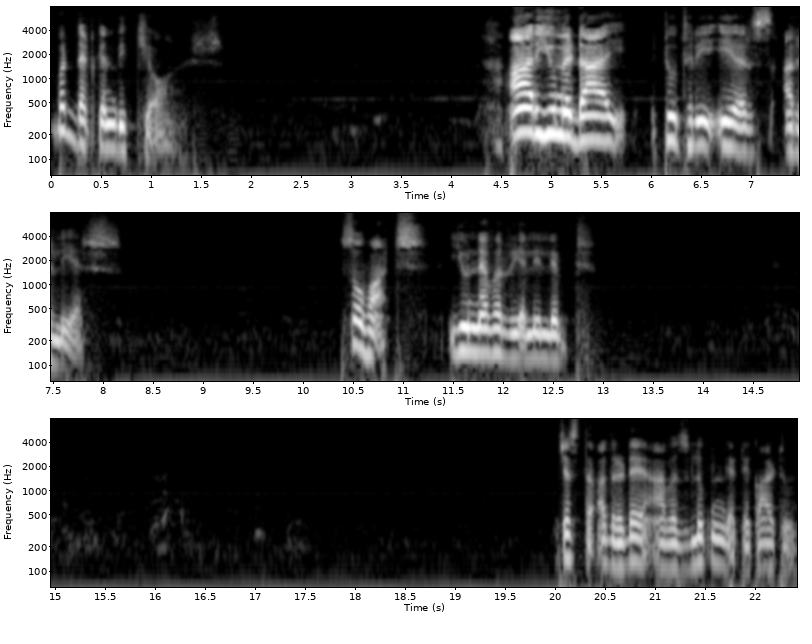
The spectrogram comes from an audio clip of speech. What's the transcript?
But that can be cured. Or you may die two, three years earlier. So what? You never really lived. Just the other day I was looking at a cartoon.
